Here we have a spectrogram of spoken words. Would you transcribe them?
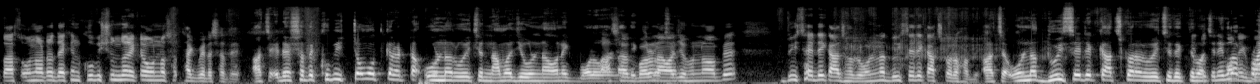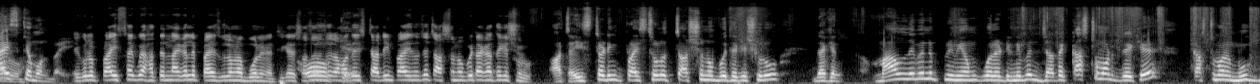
প্লাস ওনাটা দেখেন খুবই সুন্দর একটা ওড়না থাকবে এটার সাথে। আচ্ছা এটার সাথে খুবই চমৎকার একটা ওড়না রয়েছে নামাজি ওড়না অনেক বড় পাঁচ বড় নামাজি ওড়না হবে। দুই সাইডে কাজ হবে ওড়না দুই সাইডে কাজ করা হবে। আচ্ছা ওড়না দুই সাইডে কাজ করা রয়েছে দেখতে পাচ্ছেন। এগুলো প্রাইস কেমন ভাই? এগুলো প্রাইস থাকবে হাতের না গেলে প্রাইসগুলো আমরা বলি না ঠিক আছে? সচরাচর আমাদের স্টার্টিং প্রাইস হচ্ছে চারশো নব্বই টাকা থেকে শুরু। আচ্ছা স্টার্টিং প্রাইসটা হলো চারশো নব্বই থেকে শুরু। দেখেন মাল নেবেন প্রিমিয়াম কোয়ালিটি নেবেন যাতে কাস্টমার দেখে কাস্টমার মুগ্ধ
